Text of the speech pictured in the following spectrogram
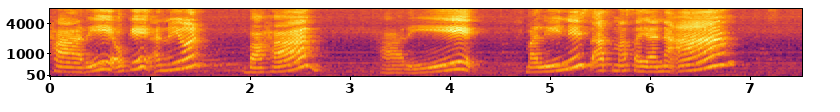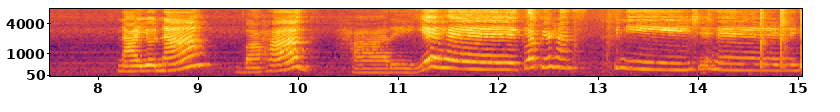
Hari. Okay? Ano yon? Bahag Hari. Malinis at masaya na ang nayon ng bahag hari. Yay! Clap your hands. Finish. Yay!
